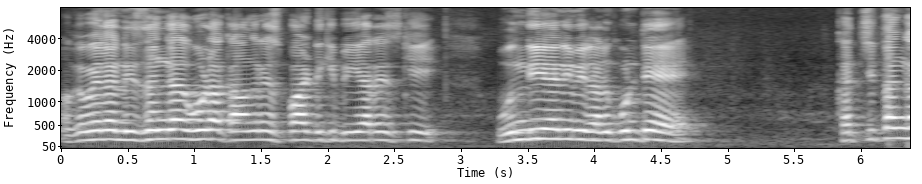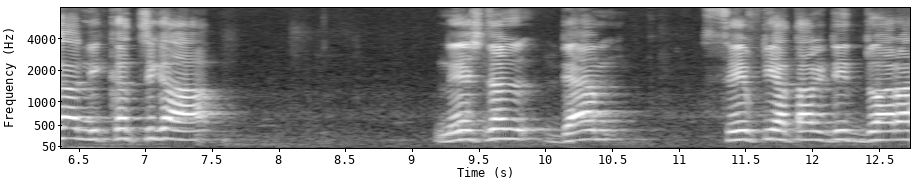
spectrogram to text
ఒకవేళ నిజంగా కూడా కాంగ్రెస్ పార్టీకి బీఆర్ఎస్కి ఉంది అని మీరు అనుకుంటే ఖచ్చితంగా నిక్కచ్చిగా నేషనల్ డ్యామ్ సేఫ్టీ అథారిటీ ద్వారా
